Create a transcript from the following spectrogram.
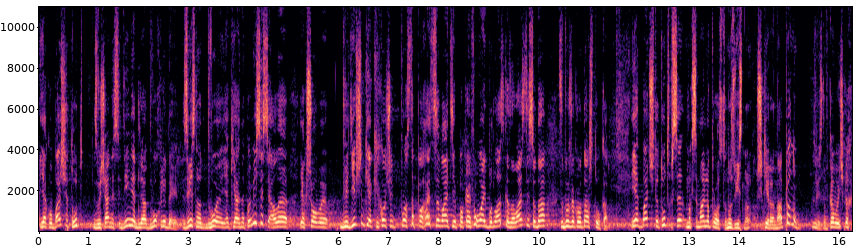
як ви бачите, тут звичайне сидіння для двох людей. Звісно, двоє, як я, не помістяться, але якщо ви дві дівчинки, які хочуть просто погасувати, покайфувати, будь ласка, залазьте сюди. Це дуже крута штука. І як бачите, тут все максимально просто. Ну, звісно, шкіра напа, ну, звісно, в кавичках.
